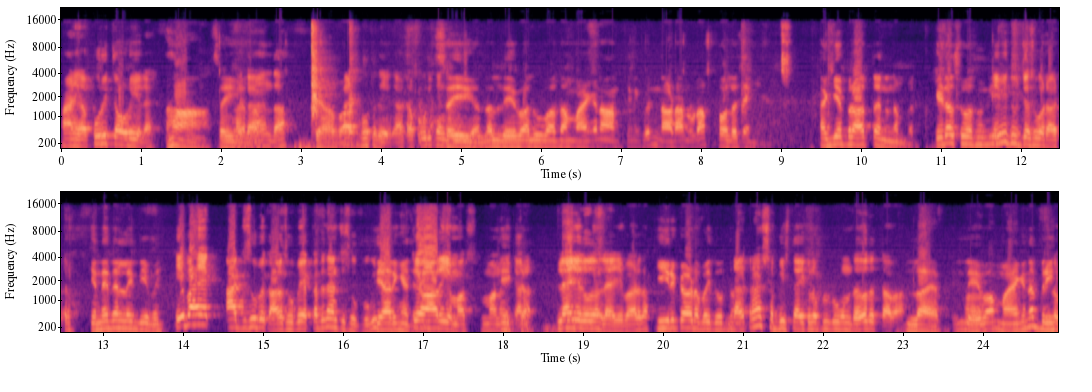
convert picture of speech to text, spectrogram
ਹਾਂ ਯਾਰ ਪੂਰੀ ਚੌੜੀ ਲੈ। ਹਾਂ ਸਹੀ ਗੱਲ ਆ। ਹੁੰਦਾ ਕੀ ਬਾਤ। ਫੁੱਟ ਦੇ ਡਾਕਟਰ ਪੂਰੀ ਚੰਗੀ ਸਹੀ ਗੱਲ ਆ ਲੇਵਾ ਲੂਵਾ ਦਾ ਮੈਂ ਕਹਿੰਦਾ ਅੰਤ ਨਹੀਂ ਕੋਈ ਨਾੜਾ ਨੂੜਾ ਫੁੱਲ ਚੰਗੀਆਂ। ਅੱਗੇ ਭਰਾ ਤਿੰਨ ਨੰਬਰ। ਕਿਹੜਾ ਸੂਆ ਹੁੰਦੀ ਇਹ ਵੀ ਦੂਜਾ ਸੂਆ ਡਾਕਟਰ। ਕਿੰਨੇ ਦਿਨ ਲੈਂਦੀ ਹੈ ਬਈ? ਇਹ ਬਾਹੇ ਅੱਜ ਸੂਬੇ ਕੱਲ ਸੂਬੇ ਇੱਕ ਅੱਧੇ ਦਿਨ ਚ ਸੂਪੂਗੀ। ਤਿਆਰੀਆਂ ਚ। ਤਿਆਰ ਹੀ ਮਸ ਮੰਨ ਕੇ ਚੱਲ। ਲੈ ਜੇ ਦੋ ਦਿਨ ਲੈ ਜੇ ਬਾਹਰ ਦਾ। ਕੀ ਰਿਕਾਰਡ ਬਈ ਦੁੱਧ? ਡਾਕਟਰ ਨੇ 26 27 ਕਿਲੋ ਪਲੂਨ ਦਾ ਉਹ ਦਿੱਤਾ ਵਾ। ਲੈ ਲੇਵਾ ਮੈਂ ਕਹਿੰਦਾ ਬਰੀਕੀ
